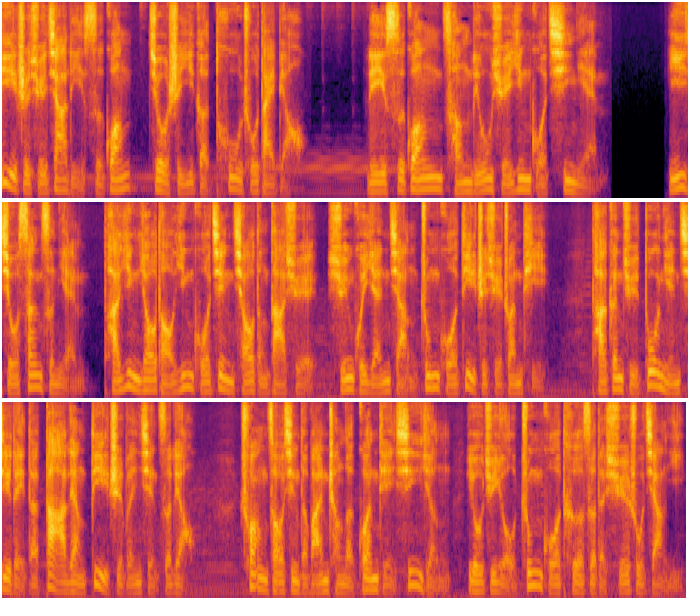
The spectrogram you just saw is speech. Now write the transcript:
地质学家李四光就是一个突出代表。李四光曾留学英国七年，1934年，他应邀到英国剑桥等大学巡回演讲中国地质学专题。他根据多年积累的大量地质文献资料，创造性的完成了观点新颖又具有中国特色的学术讲义，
